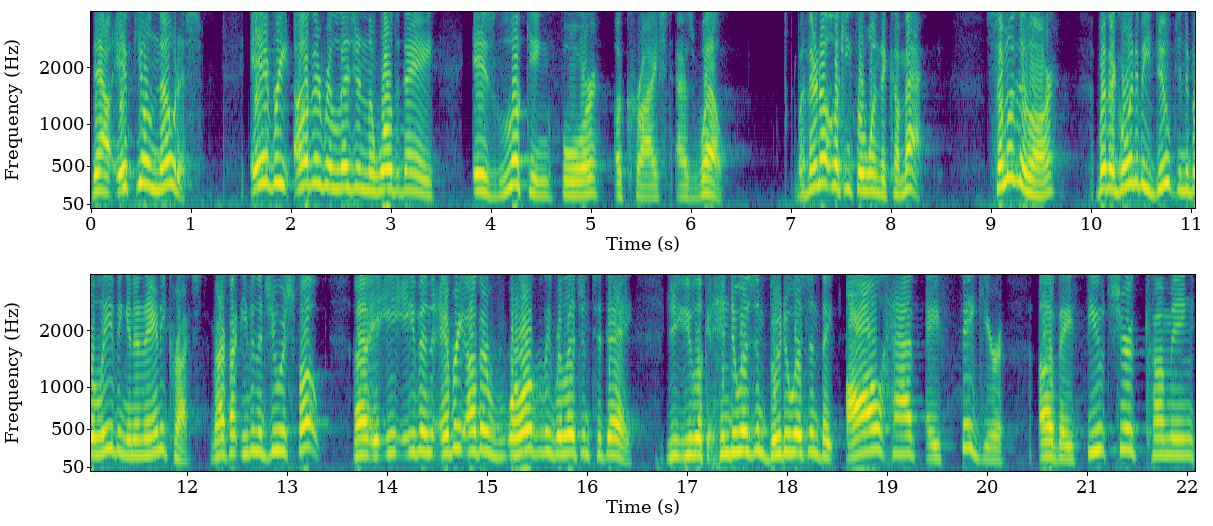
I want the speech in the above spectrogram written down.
Now, if you'll notice, every other religion in the world today is looking for a Christ as well. But they're not looking for one to come back. Some of them are, but they're going to be duped into believing in an Antichrist. Matter of fact, even the Jewish folk, uh, even every other worldly religion today, you, you look at Hinduism, Buddhism, they all have a figure of a future coming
